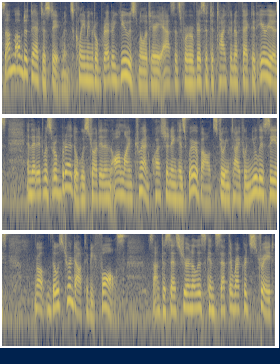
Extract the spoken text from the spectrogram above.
Some of Duterte's statements claiming Robredo used military assets for her visit to typhoon affected areas and that it was Robredo who started an online trend questioning his whereabouts during Typhoon Ulysses, well, those turned out to be false. Santos says journalists can set the record straight,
